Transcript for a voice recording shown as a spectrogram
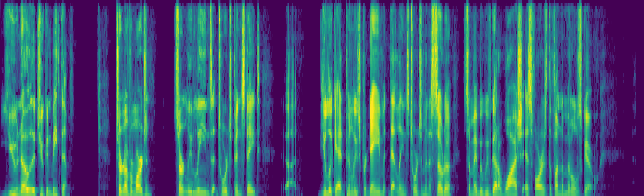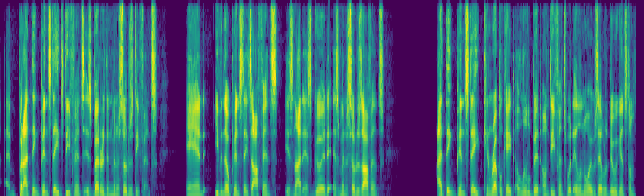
you know that you can beat them. Turnover margin certainly leans towards Penn State. Uh, you look at penalties per game, that leans towards Minnesota. So maybe we've got a wash as far as the fundamentals go. But I think Penn State's defense is better than Minnesota's defense. And even though Penn State's offense is not as good as Minnesota's offense, I think Penn State can replicate a little bit on defense what Illinois was able to do against them.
